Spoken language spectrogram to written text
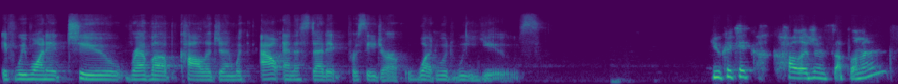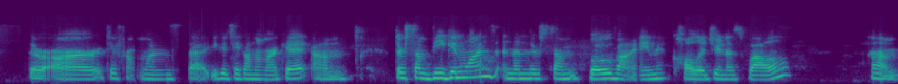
if we wanted to rev up collagen without an aesthetic procedure, what would we use? You could take collagen supplements. There are different ones that you could take on the market. Um, there's some vegan ones, and then there's some bovine collagen as well. Um,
